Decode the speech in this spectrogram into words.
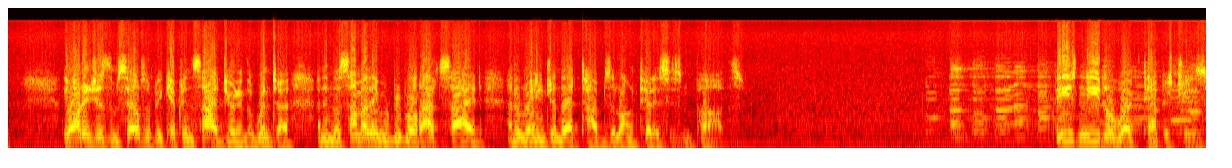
the oranges themselves would be kept inside during the winter, and in the summer they would be brought outside and arranged in their tubs along terraces and paths. These needlework tapestries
